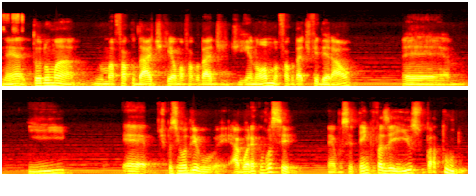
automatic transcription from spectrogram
né? Tô numa, numa faculdade que é uma faculdade de renome, uma faculdade federal, é, e é, tipo assim, Rodrigo, agora é com você, né? Você tem que fazer isso para tudo,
